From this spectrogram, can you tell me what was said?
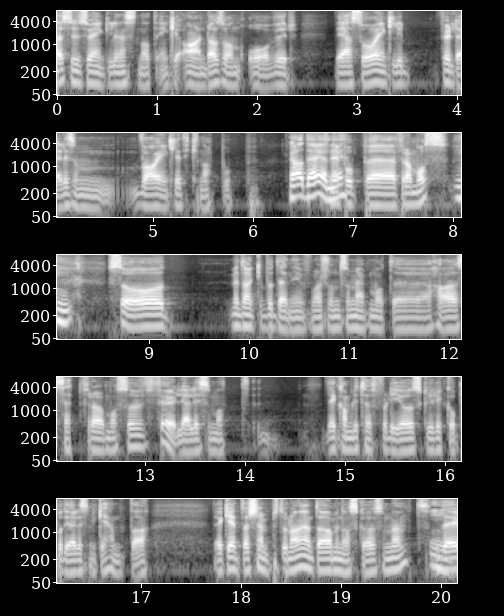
jeg syns jo egentlig nesten at egentlig Arendal sånn over det jeg så, egentlig følte jeg liksom var egentlig et knapp opp, Ja, det er jeg enig knep eh, fra Moss. Mm. Så med tanke på den informasjonen som jeg på en måte har sett fra Moss, så føler jeg liksom at det kan bli tøft for de å skulle rykke opp, og de har liksom ikke henta De har ikke henta kjempestor navn, de har henta Aminaska, som nevnt. Mm. Det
